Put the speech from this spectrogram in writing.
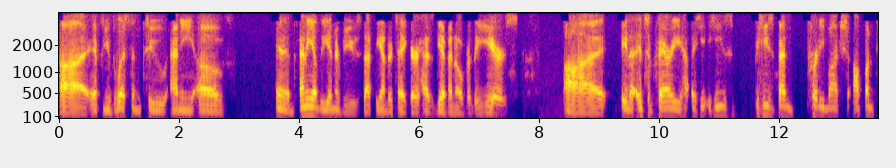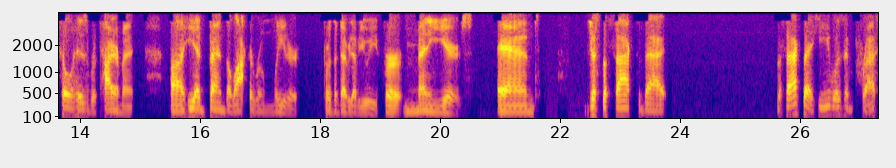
Uh, if you've listened to any of any of the interviews that the Undertaker has given over the years, uh, you know it's very he, he's he's been pretty much up until his retirement. Uh, he had been the locker room leader for the WWE for many years, and just the fact that the fact that he was impressed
